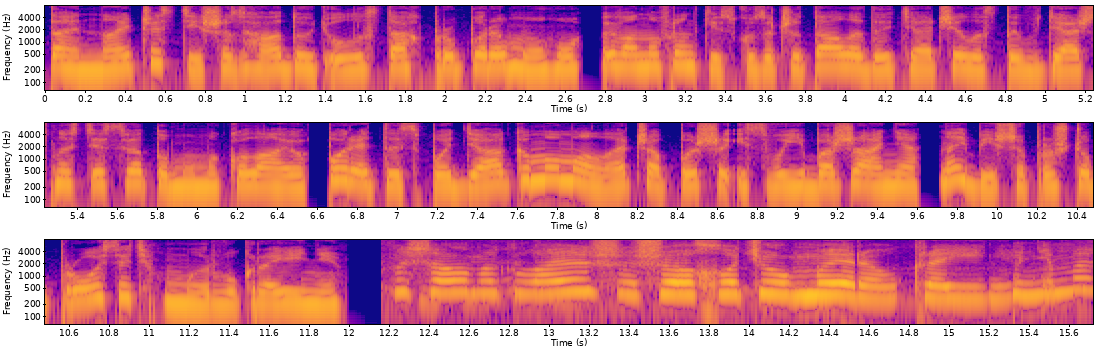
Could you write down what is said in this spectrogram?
та найчастіше згадують у листах про перемогу. Івано-Франківську зачитали дитячі листи вдячності Святому Миколаю. Поряд із подяками малеча пише і свої бажання. Найбільше про що просять мир в Україні. Писала Миколаю, що- хочу мира в Україні. Мені Ми-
